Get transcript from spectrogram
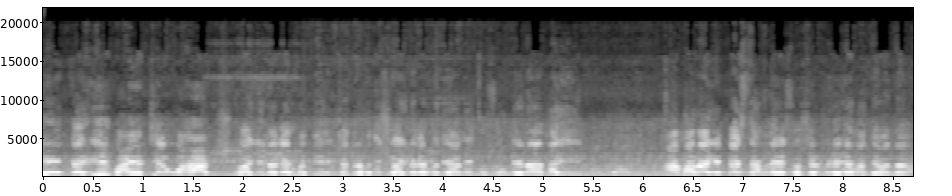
एकही बाहेरचे वाहन शिवाजीनगरमध्ये छत्रपती शिवाजीनगरमध्ये आम्ही घुसून देणार नाही. आम्हाला एकच सांगणं आहे सोशल मीडियाच्या माध्यमातून.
